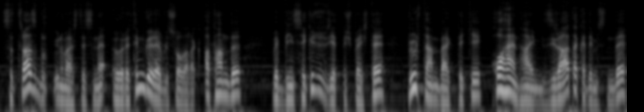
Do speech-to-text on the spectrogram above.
Strasbourg Üniversitesi'ne öğretim görevlisi olarak atandı ve 1875'te Württemberg'deki Hohenheim Ziraat Akademisi'nde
